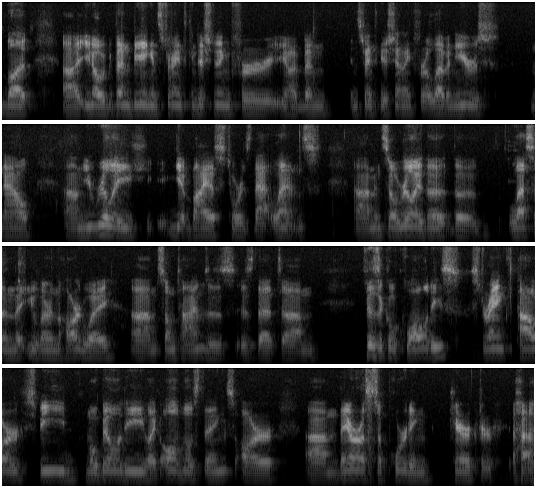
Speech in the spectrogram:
But uh, you know, then being in strength conditioning for you know I've been in strength conditioning I for 11 years now. Um, you really get biased towards that lens, um, and so really the the lesson that you learn the hard way um, sometimes is is that um, physical qualities strength power speed mobility like all of those things are um, they are a supporting character uh,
